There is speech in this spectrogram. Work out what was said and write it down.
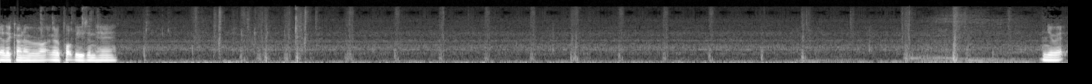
Yeah, they're coming over right. I'm going to pop these in here. Knew it.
